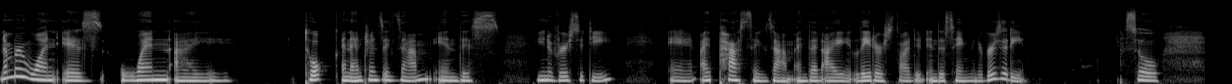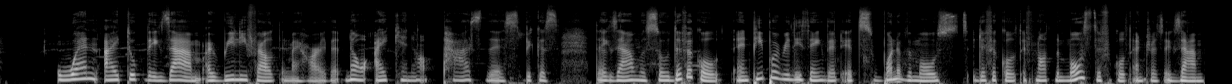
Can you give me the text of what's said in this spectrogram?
Number one is when I took an entrance exam in this university and I passed the exam and then I later studied in the same university. So when I took the exam, I really felt in my heart that no, I cannot pass this because the exam was so difficult. And people really think that it's one of the most difficult, if not the most difficult entrance exam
